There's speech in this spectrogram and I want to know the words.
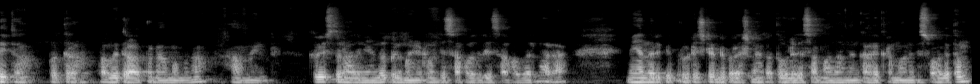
పిత పుత్ర పవిత్రాత్మ నామమున ఆమె క్రీస్తునాథుని ఎందుకు ప్రియమైనటువంటి సహోదరి సహోదరులారా మీ అందరికీ ప్రొటెస్టెంట్ ప్రశ్న కథోలిక సమాధానం కార్యక్రమానికి స్వాగతం.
